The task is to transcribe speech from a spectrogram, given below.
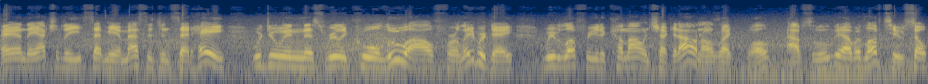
And they actually sent me a message and said, "Hey, we're doing this really cool luau for Labor Day. We would love for you to come out and check it out." And I was like, "Well, absolutely, I would love to." So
